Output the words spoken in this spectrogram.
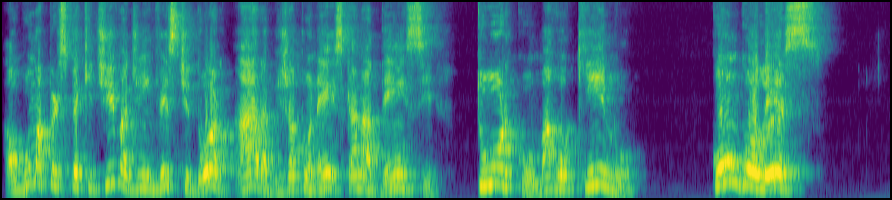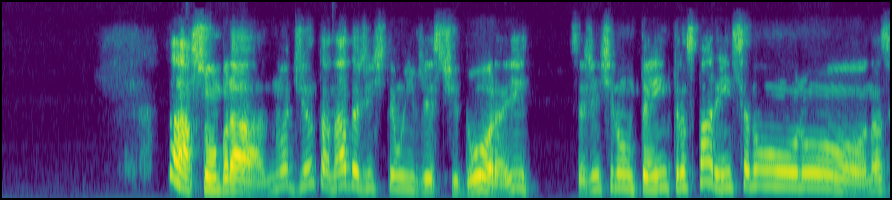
Alguma perspectiva de investidor árabe, japonês, canadense, turco, marroquino, congolês? Ah, Sombra, não adianta nada a gente ter um investidor aí se a gente não tem transparência no, no, nas,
